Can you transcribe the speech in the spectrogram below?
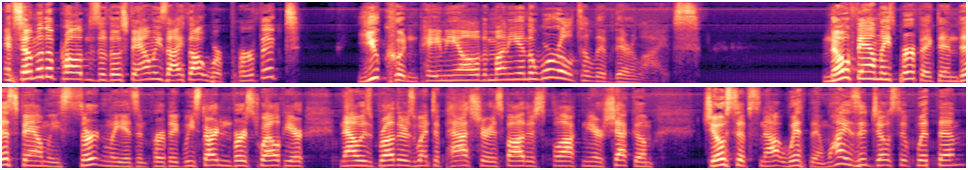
And some of the problems of those families I thought were perfect, you couldn't pay me all the money in the world to live their lives. No family's perfect, and this family certainly isn't perfect. We start in verse 12 here. Now his brothers went to pasture his father's flock near Shechem, Joseph's not with them. Why isn't Joseph with them?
